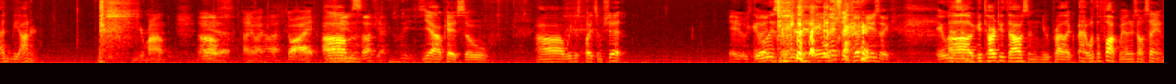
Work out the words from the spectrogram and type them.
I'd be honored. Your mom? Oh, Yeah. Anyway, God. go. I. Um, Change subject, please. Yeah. Okay. So, uh, we just played some shit. It was It good. was. It was. It was actually good music. It was. Uh, Guitar 2000. You're probably like, hey, what the fuck, man? There's no singing.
